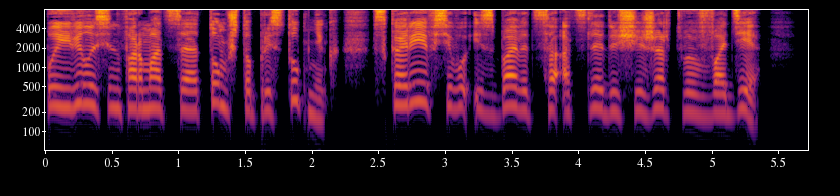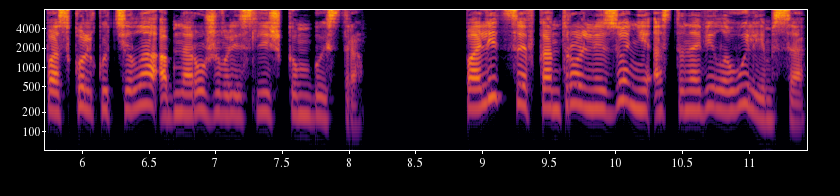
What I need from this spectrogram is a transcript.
Появилась информация о том, что преступник, скорее всего, избавится от следующей жертвы в воде, поскольку тела обнаруживали слишком быстро. Полиция в контрольной зоне остановила Уильямса,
